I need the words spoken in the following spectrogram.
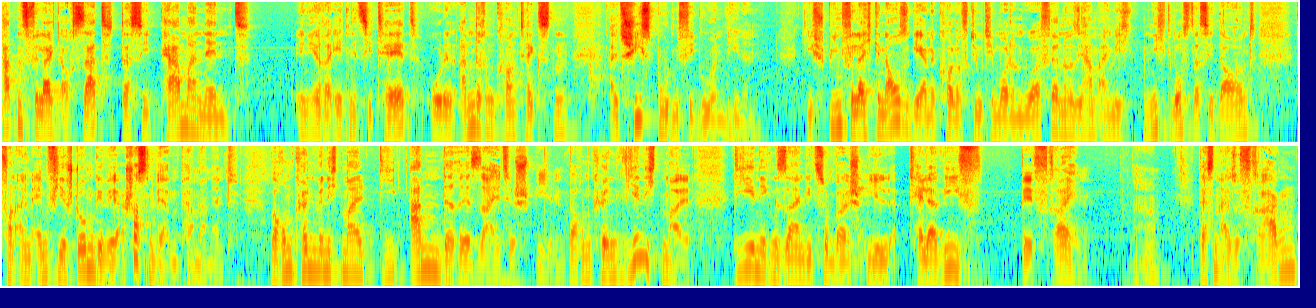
hatten es vielleicht auch satt, dass sie permanent in ihrer Ethnizität oder in anderen Kontexten als Schießbudenfiguren dienen. Die spielen vielleicht genauso gerne Call of Duty Modern Warfare, nur sie haben eigentlich nicht Lust, dass sie dauernd von einem M4 Sturmgewehr erschossen werden permanent. Warum können wir nicht mal die andere Seite spielen? Warum können wir nicht mal diejenigen sein, die zum Beispiel Tel Aviv befreien? Ja? Das sind also Fragen,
